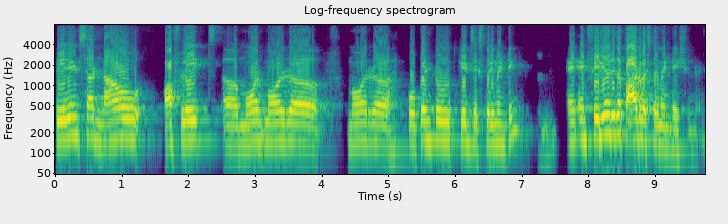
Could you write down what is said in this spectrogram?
parents are now of late uh, more more uh, more uh, open to kids experimenting. Mhm. and, and failure is a part of experimentation right?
